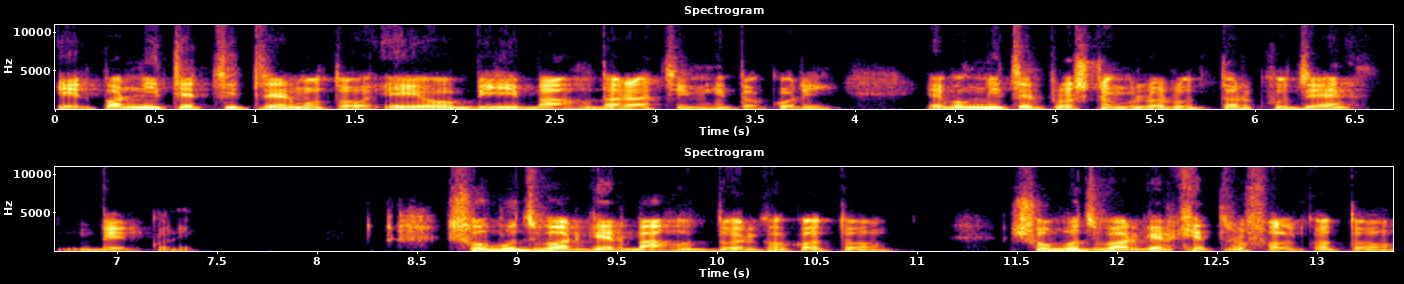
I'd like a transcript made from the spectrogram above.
এরপর নিচের চিত্রের মতো এ ও বি বাহু দ্বারা চিহ্নিত করি এবং নিচের প্রশ্নগুলোর উত্তর খুঁজে বের করি। সবুজ বর্গের বাহুর দৈর্ঘ্য কত? সবুজ বর্গের ক্ষেত্রফল কত?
